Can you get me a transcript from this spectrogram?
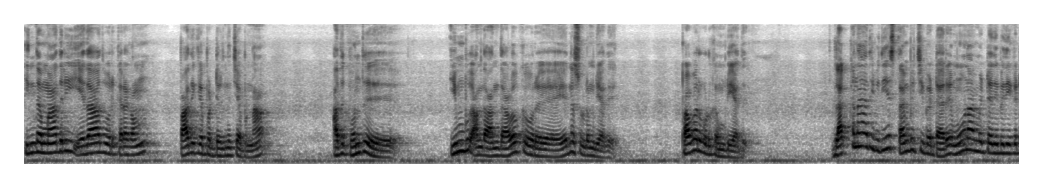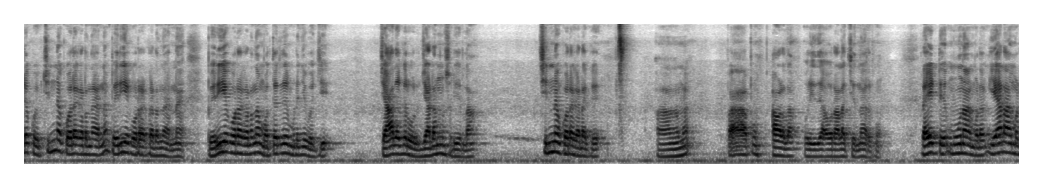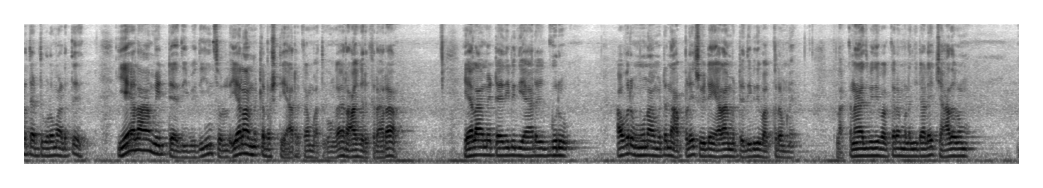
இந்த மாதிரி ஏதாவது ஒரு கிரகம் பாதிக்கப்பட்டு இருந்துச்சு அப்படின்னா அதுக்கு வந்து இம்பு அந்த அந்த அளவுக்கு ஒரு என்ன சொல்ல முடியாது? பவர் கொடுக்க முடியாது. லக்னாதிபதியை ஸ்தம்பிச்சு போயிட்டார். மூணாம் வீட்டு அதிபதி கிட்ட கொஞ்சம் சின்ன குறை கடந்தா என்ன? பெரிய குறை கடந்தா என்ன? பெரிய குறை கடந்தா மொத்தத்திலே முடிஞ்சு போச்சு. ஜாதகர் ஒரு ஜடம்னு சொல்லிடலாம். சின்ன குறை கிடக்கு. ஆமாம் பார்ப்போம் அவ்வளோதான் ஒரு இது ஒரு அலட்சியம் தான் இருக்கும். ரைட்டு மூணாம் இடம் ஏழாம் இடத்தை எடுத்துக்கூடமா அடுத்து? ஏழாம் வீட்டு அதிபதின்னு சொல்லு ஏழாம் வீட்டில் ஃபஸ்ட்டு யார் இருக்கான்னு பார்த்துக்கோங்க ராகு இருக்கிறாரா? ஏழாம் வீட்டு அதிபதி யார்? குரு. அவர் மூணாம் வீட்டை நான் அப்படியே சொல்லிட்டேன் ஏழாம் வீட்டு அதிபதி வக்கரம்னு லக்னாதிபதி வக்கரம் அடைஞ்சிட்டாலே ஜாதகம்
